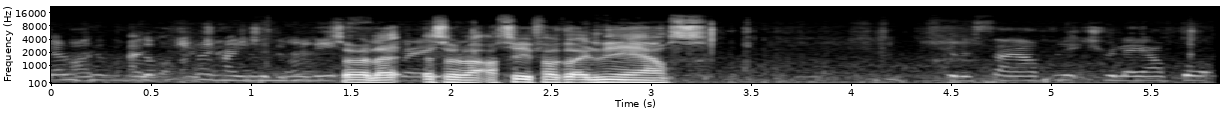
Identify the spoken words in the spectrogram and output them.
don't I- think I we've got got change at the minute. Sorry, let- that's all right. I'll see if I've got anything else. I was going to say, I've literally, I've got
